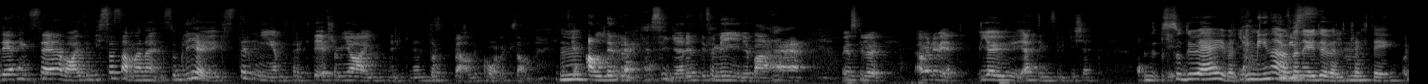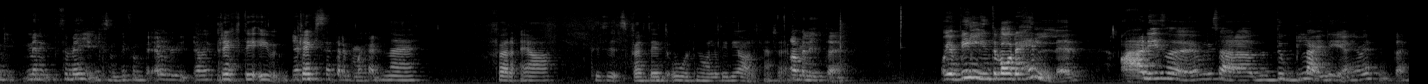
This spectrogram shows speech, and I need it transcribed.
det jag tänkte säga var att i vissa sammanhang så blir jag ju extremt präktig eftersom jag inte dricker en droppe alkohol liksom. Jag Mm. ska aldrig röka cigaretter för mig är det bara äh. Och jag skulle, ja men du vet, jag äter inte så mycket kött. Och, Så du är ju väl, Ja, i mina ögon är ju du väldigt Mm. präktig. och, det- men för mig liksom, det funkar, eller, jag vet. Präktig, Jag kan inte sätta det på mig själv. nej. För, ja, precis. För att det är ett ouppnåeligt ideal kanske. Ja men lite. Och jag vill inte vara det heller. Ah, det är så, jag blir så här äh, dubbla i det, jag vet inte.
